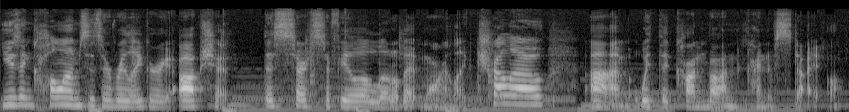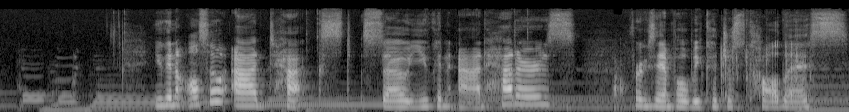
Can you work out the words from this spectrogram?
using columns is a really great option. This starts to feel a little bit more like Trello um, with the Kanban kind of style. You can also add text, so you can add headers. For example, we could just call this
